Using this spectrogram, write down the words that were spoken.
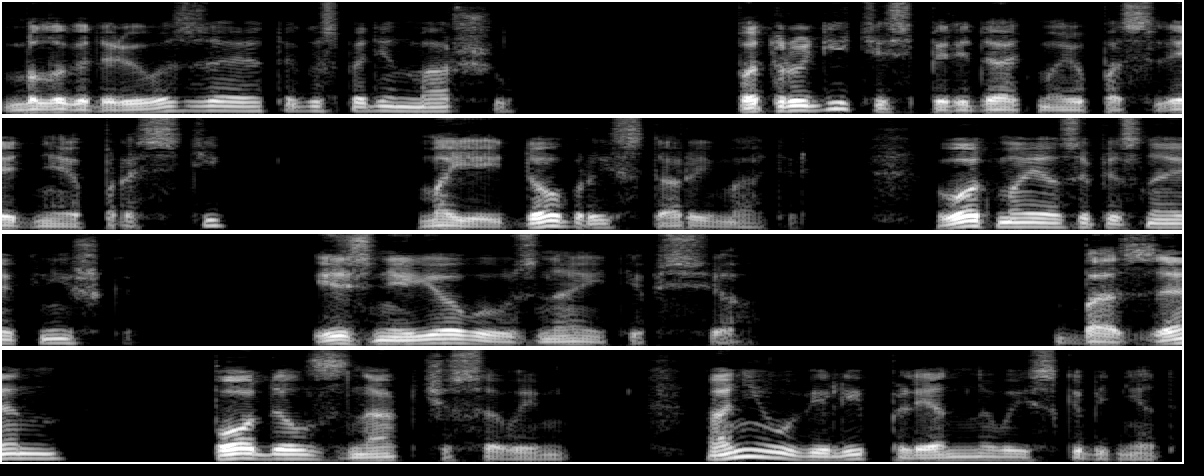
Благодарю вас за это, господин маршал. Потрудитесь передать мое последнее «прости» моей доброй старой матери. Вот моя записная книжка. Из нее вы узнаете все. Базен подал знак часовым. Они увели пленного из кабинета.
